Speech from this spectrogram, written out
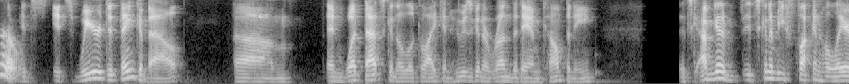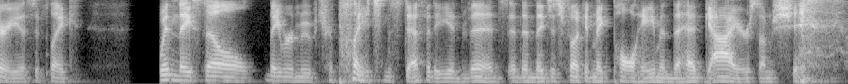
No. it's it's weird to think about um, and what that's going to look like and who's going to run the damn company it's i'm gonna it's gonna be fucking hilarious if like when they sell they remove triple h and stephanie and vince and then they just fucking make paul heyman the head guy or some shit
